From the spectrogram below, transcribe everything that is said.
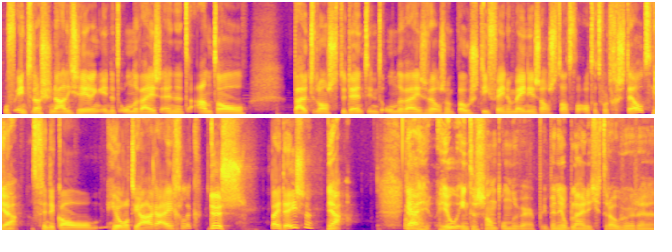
of internationalisering in het onderwijs en het aantal buitenlandse studenten in het onderwijs wel zo'n positief fenomeen is als dat wel altijd wordt gesteld. Ja. Dat vind ik al heel wat jaren eigenlijk. Dus bij deze. Ja. Ja, heel interessant onderwerp. Ik ben heel blij dat je het erover. Uh...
